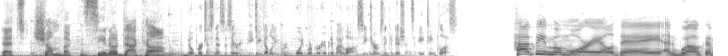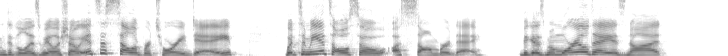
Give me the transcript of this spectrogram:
That's chumbacasino.com. No purchase necessary. VGW Group. Void were prohibited by law. See terms and conditions. 18 plus. Happy Memorial Day and welcome to the Liz Wheeler Show. It's a celebratory day, but to me, it's also a somber day because Memorial Day is not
